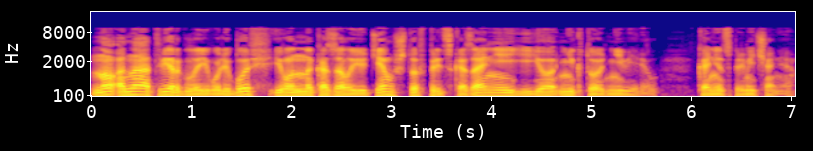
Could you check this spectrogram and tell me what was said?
Но она отвергла его любовь, и он наказал ее тем, что в предсказание ее никто не верил. Конец примечания.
